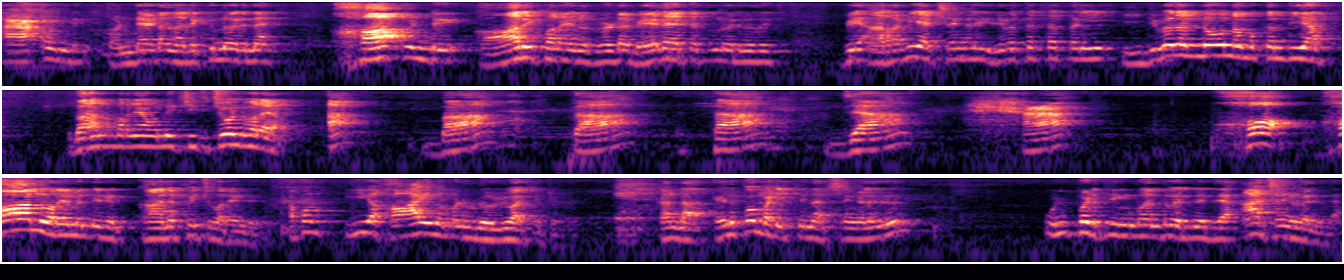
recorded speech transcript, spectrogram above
ഹ ഉണ്ട്. തൊണ്ടയുടെ നടുക്കുന്ന വരുന്ന ഹ ഉണ്ട്. കാറി പറയുന്നത്. ഇവരുടെ വേരേറ്റത്തുനിന്ന് വരുന്നത്. ഇപ്പൊ ഈ അറബി അക്ഷരങ്ങൾ ഇരുപത്തെട്ടത്തിൽ ഇരുപതെണ്ണവും നമുക്ക് എന്ത് ചെയ്യാം? ഉദാഹരണം പറഞ്ഞാൽ ഒന്ന് ചിരിച്ചുകൊണ്ട് പറയാം. അ ബ ത എന്തിനും കനപ്പിച്ച് പറയേണ്ടി വരും. അപ്പം ഈ ഹായ് നമ്മൾ ഇവിടെ ഒഴിവാക്കിയിട്ടുണ്ട്. കണ്ട എളുപ്പം പഠിക്കുന്ന അക്ഷരങ്ങളിൽ ഉൾപ്പെടുത്തി കൊണ്ട് വരുന്നില്ല? ആ അക്ഷരങ്ങൾ വരില്ല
